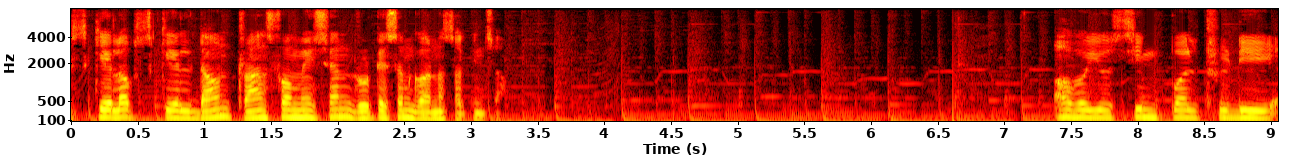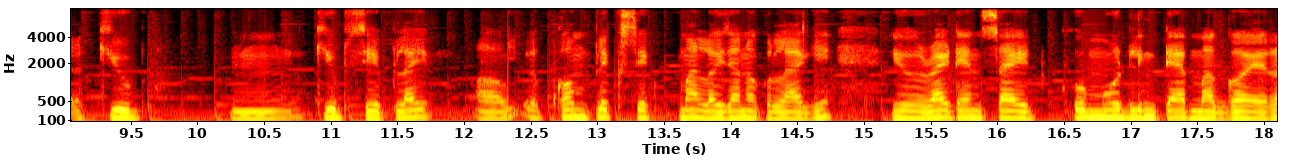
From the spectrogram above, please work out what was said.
scale up scale down transformation rotation गर्न सकिन्छ। अब यो सिम्पल थ्री क्युब क्युब सेपलाई कम्प्लेक्स सेपमा लैजानको लागि यो राइट ह्यान्ड साइडको मोडलिङ ट्याबमा गएर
